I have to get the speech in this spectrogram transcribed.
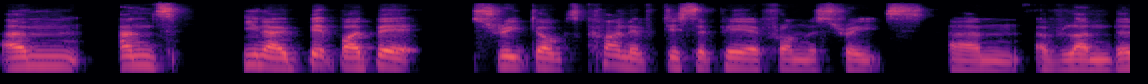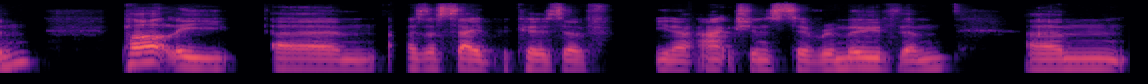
Um, and you know bit by bit street dogs kind of disappear from the streets um, of London, partly, um, as I say, because of you know actions to remove them. Um,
